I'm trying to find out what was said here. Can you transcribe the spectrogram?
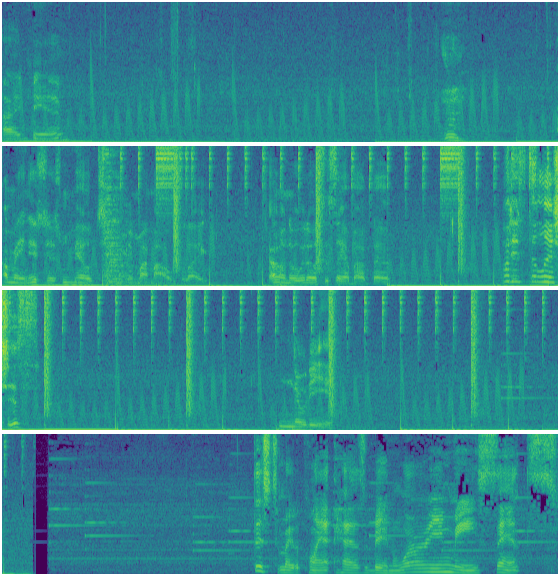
I can. Mm. I mean, it's just melting in my mouth. Like, I don't know what else to say about that. But it's delicious. Noted. This tomato plant has been worrying me since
